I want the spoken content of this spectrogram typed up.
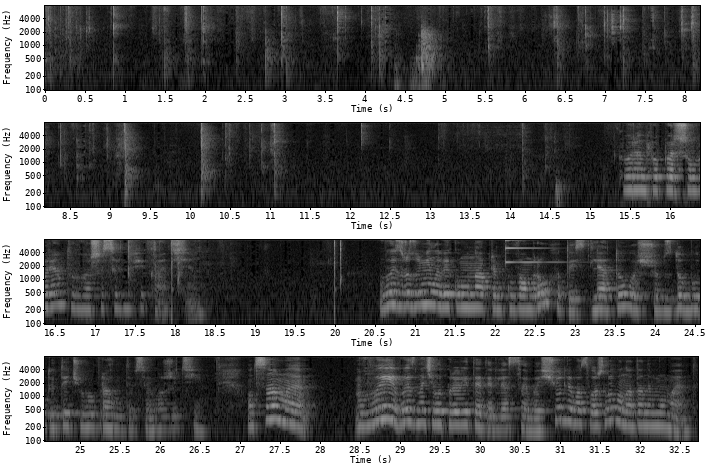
По першому варіанту ваша сигніфікація. Ви зрозуміли, в якому напрямку вам рухатись для того, щоб здобути те, чого прагнете в своєму житті. От саме ви визначили пріоритети для себе, що для вас важливо на даний момент,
